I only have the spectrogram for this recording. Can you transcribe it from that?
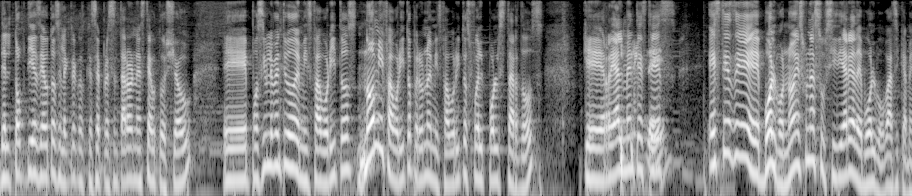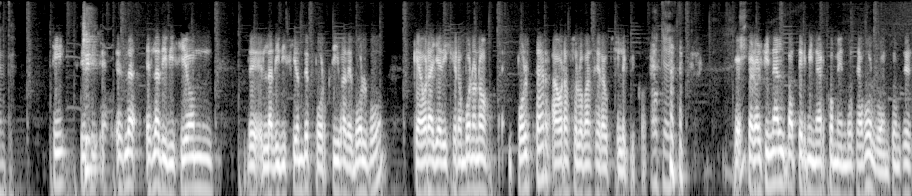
del top 10 de autos eléctricos que se presentaron en este auto show. Eh, posiblemente uno de mis favoritos, no mi favorito, pero uno de mis favoritos fue el Polestar 2, que realmente este es este es de Volvo, ¿no? Es una subsidiaria de Volvo, básicamente. Sí, sí, Es, la, es la división de la división deportiva de Volvo que ahora ya dijeron, bueno, no, Polestar ahora solo va a ser autos eléctricos. Ok. Pero al final va a terminar comiéndose a Volvo. Entonces,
